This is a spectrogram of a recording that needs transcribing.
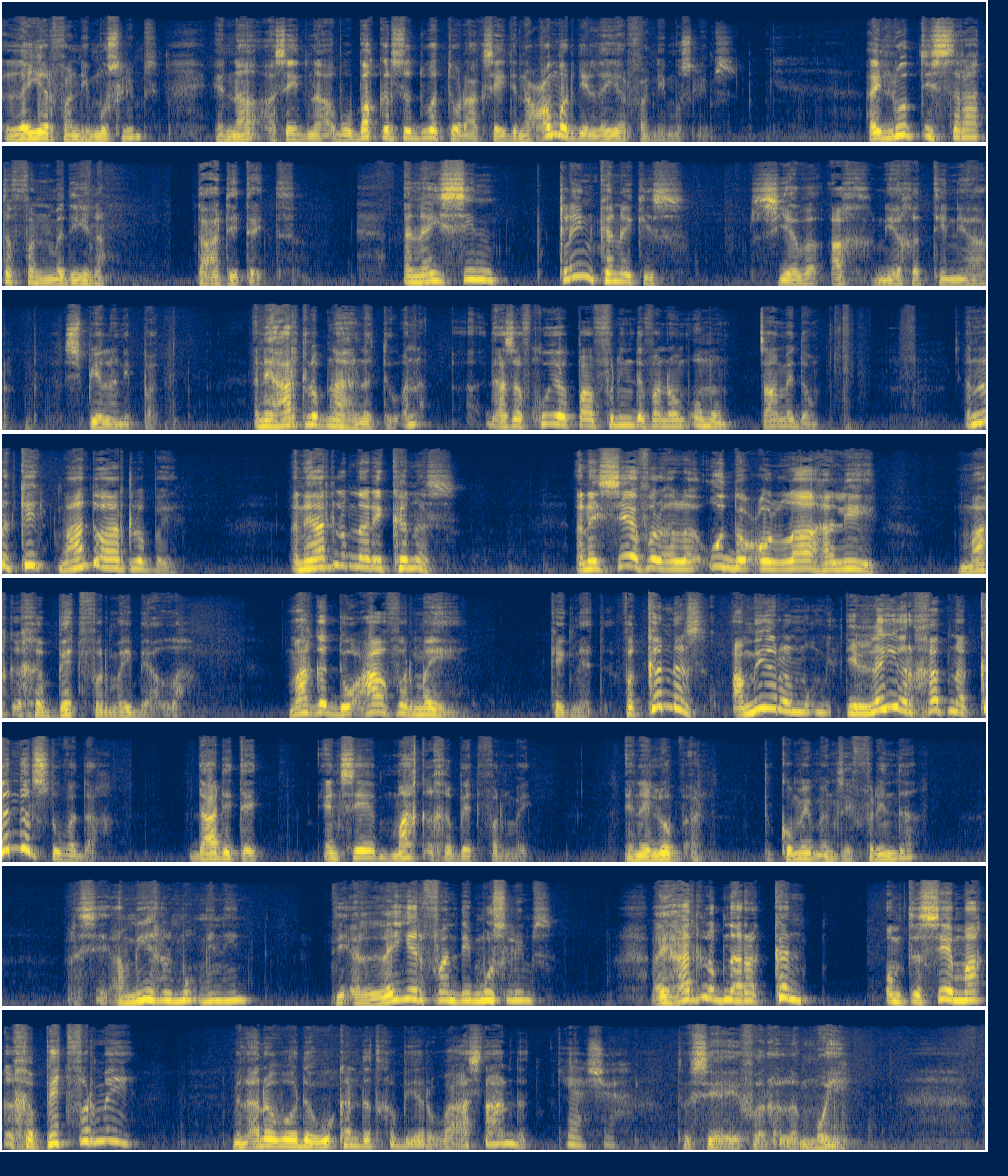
leier van die moslems en na Sayyidina Abu Bakr se dood raak Sayyidina Umar die leier van die moslems. Hy loop die strate van Medina daardie tyd. En hy sien klein kindertjies 7, 8, 9, 10 jaar speel in die pad. En hy hardloop na hulle toe. En daar's 'n goeie paar vriende van hom om hom, saam met hom. En hulle kyk, waar toe hardloop hy? En hy hardloop na die kinders. En hy sê vir hulle, "Ud'u Allah li." Maak 'n gebed vir my by Allah. Maak 'n dua vir my. Kyk net. Vir kinders, Amir al-Mu'min, die leier gaan na kinders toe vandag. Daardie tyd en sê, "Maak 'n gebed vir my." En hy loop aan. Toe kom hy met sy vriende. Hulle sê, "Amir al-Mu'minin, die leier van die moslems. Hy hardloop na 'n kind om te sê, "Maak 'n gebed vir my." Met ander woorde, hoe kan dit gebeur? Waar staan dit? Ja, Sheikh. Toe sê hy vir hulle mooi.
